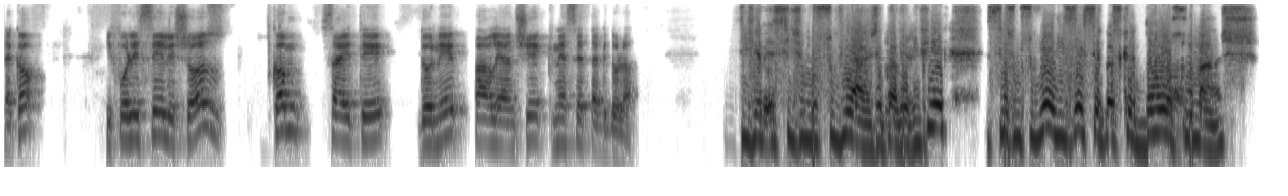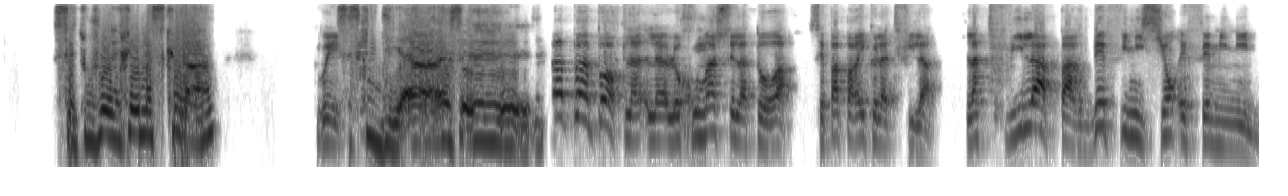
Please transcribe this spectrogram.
D'accord? Il faut laisser les choses comme ça a été donné par les Hanché Knesset Agdola. Si, je me souviens, j'ai pas vérifié, si je me souviens, il disait que c'est parce que dans le Chumash, c'est toujours écrit masculin. Oui, C'est ce qu'il dit. Euh, c'est- peu, peu importe, la- la- le Chumash c'est la Torah. C'est pas pareil que la Tfila. La Tfila par définition est féminine.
